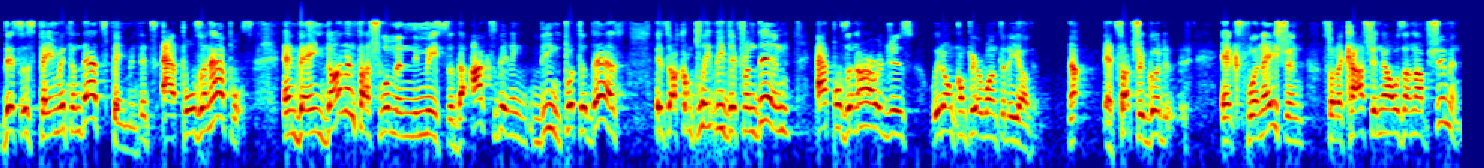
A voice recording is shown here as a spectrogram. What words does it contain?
This is payment and that's payment. It's apples and apples. And being done in tashlum and nimisa, the ox being, being put to death is a completely different din. Apples and oranges, we don't compare one to the other. Now, it's such a good explanation. So the kasha now is on Abshimon.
